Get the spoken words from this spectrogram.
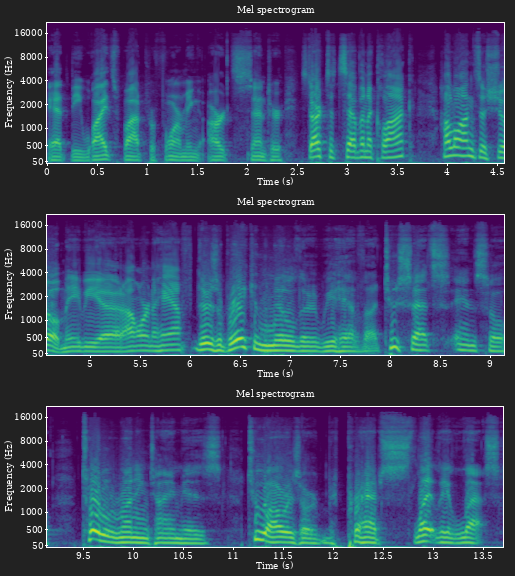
at the Wide Spot Performing Arts Center. Starts at 7 o'clock. How long's the show? Maybe an hour and a half? There's a break in the middle there. We have uh, two sets, and so total running time is two hours or perhaps slightly less.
